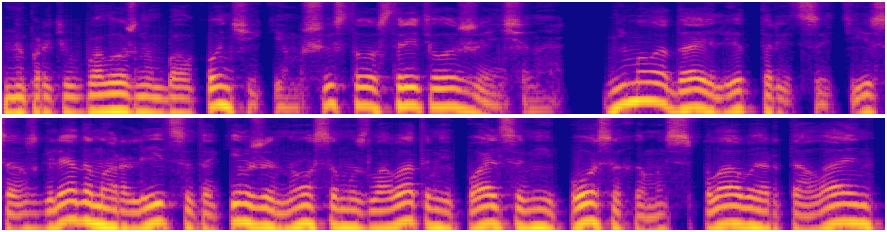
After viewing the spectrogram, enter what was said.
На противоположном балкончике Мшистого встретила женщина. Немолодая, лет тридцати, со взглядом орлицы, таким же носом, узловатыми пальцами и посохом из сплава эрталайн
